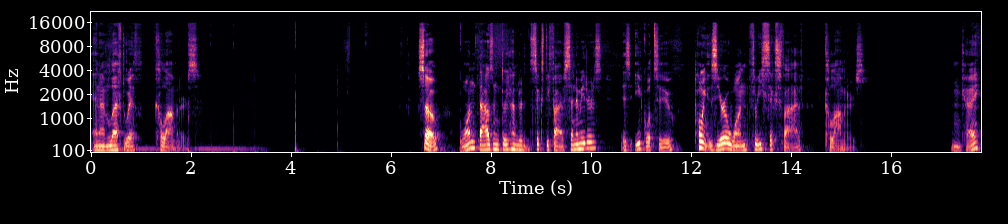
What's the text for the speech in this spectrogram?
And I'm left with kilometers. So 1,365 centimeters is equal to 0.01365 kilometers. Okay.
